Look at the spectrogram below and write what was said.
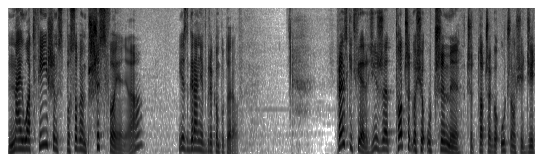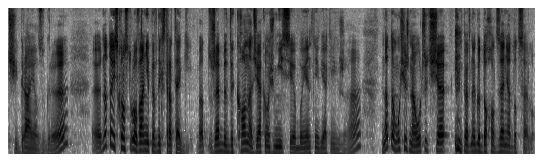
najłatwiejszym sposobem przyswojenia jest granie w gry komputerowe. Pręski twierdzi, że to, czego się uczymy, czy to, czego uczą się dzieci grając w gry, e, no to jest konstruowanie pewnych strategii. No, żeby wykonać jakąś misję, obojętnie w jakiej grze, no to musisz nauczyć się pewnego dochodzenia do celu.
